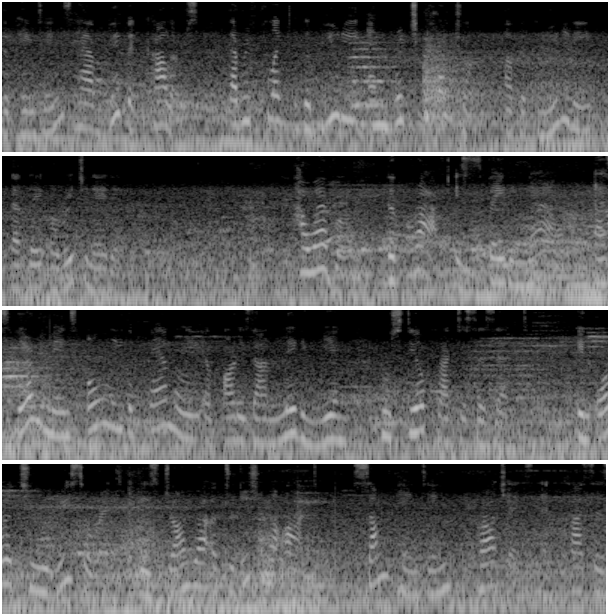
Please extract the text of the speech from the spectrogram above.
The paintings have vivid colors that reflect the beauty and rich culture of the community that they originated. However, the craft is fading now as there remains only the family of artisan Lê Đình Nhiên who still practices it. In order to resurrect this genre of traditional art, some painting, projects, and classes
